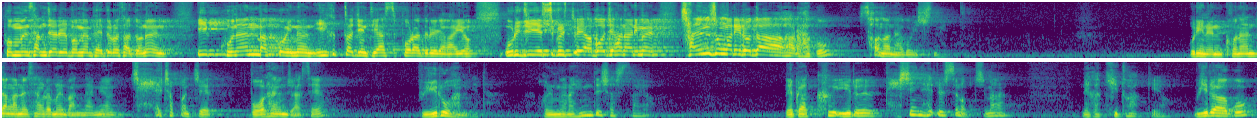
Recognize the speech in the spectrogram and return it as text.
본문 3절을 보면 베드로 사도는 이 고난받고 있는 이 흩어진 디아스포라들을 향하여 우리 주 예수 그리스도의 아버지 하나님을 찬송하리로다 라고 선언하고 있습니다. 우리는 고난당하는 사람을 만나면 제일 첫 번째 뭘 하는 줄 아세요? 위로합니다. 얼마나 힘드셨어요. 내가 그 일을 대신 해줄 수는 없지만 내가 기도할게요. 위로하고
